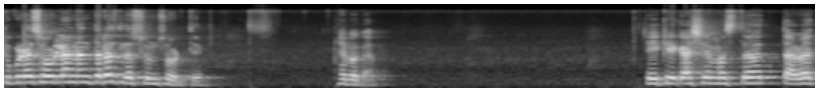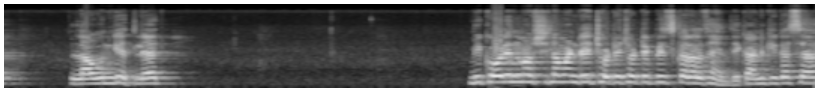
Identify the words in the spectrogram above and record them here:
तुकड्या सोडल्यानंतरच लसूण सोडते. हे बघा. एक एक असे मस्त तव्यात लावून घेतल्यात. मी कोळीन मावशीला मंडळी छोटे छोटे पीस करायला सांगितले. कारण की कसं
